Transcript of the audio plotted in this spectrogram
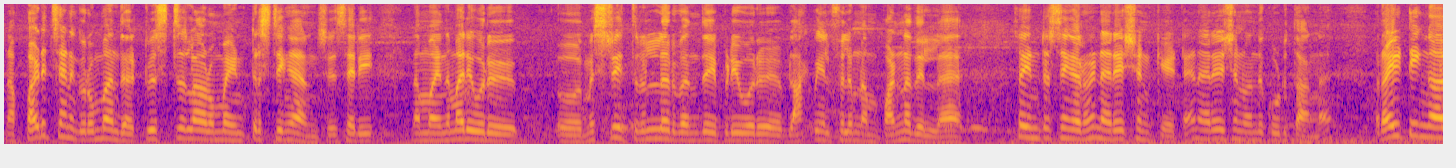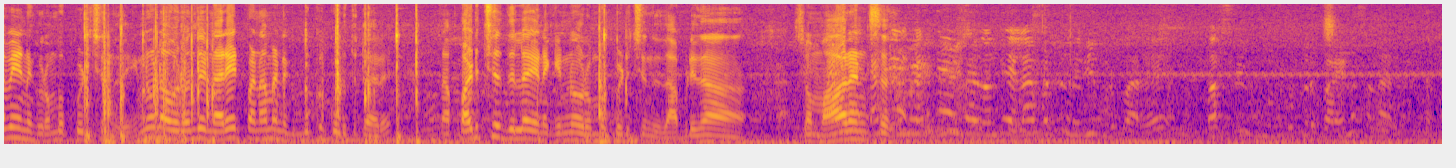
நான் படித்த எனக்கு ரொம்ப அந்த ட்விஸ்ட்லாம் ரொம்ப இன்ட்ரெஸ்டிங்காக இருந்துச்சு. சரி நம்ம இந்த மாதிரி ஒரு மிஸ்ட்ரி த்ரில்லர் வந்து இப்படி ஒரு பிளாக்மெயில் ஃபிலிம் நம்ம பண்ணதில்லை. ஸோ இன்ட்ரெஸ்டிங்காக இருக்கும் நரேஷன் கேட்டேன். நரேஷன் வந்து கொடுத்தாங்க. ரைட்டிங்காகவே எனக்கு ரொம்ப பிடிச்சிருந்தது. இன்னொன்று அவர் வந்து நரேட் பண்ணாமல் எனக்கு புக்கு கொடுத்துட்டாரு. நான் படித்ததில் எனக்கு இன்னும் ரொம்ப பிடிச்சிருந்தது. அப்படி தான் ஸோ மாறன் சார் நான் ஃபோன் பண்ணி சொன்ன சொல்லுங்கள் இது-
